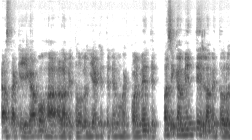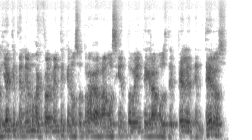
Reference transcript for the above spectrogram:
Hasta que llegamos a, la metodología que tenemos actualmente. Básicamente, la metodología que tenemos actualmente es que nosotros agarramos 120 gramos de pellet enteros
